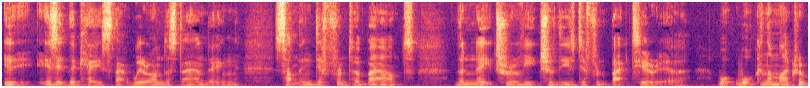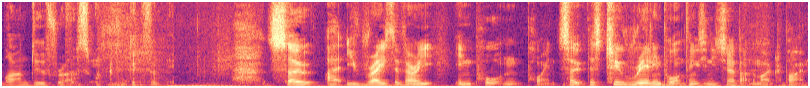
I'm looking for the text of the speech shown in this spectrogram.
Is it the case that we're understanding something different about the nature of each of these different bacteria? What, what can the microbiome do for us? What can it do for me? So uh, you've raised a very important point. So there's two really important things you need to know about the microbiome,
